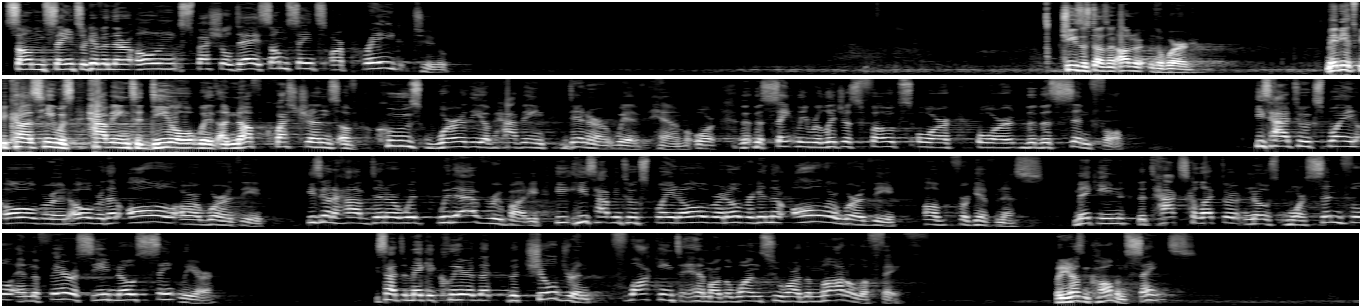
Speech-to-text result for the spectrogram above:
Some saints are given their own special day, some saints are prayed to. Jesus doesn't utter the word Maybe it's because he was having to deal with enough questions of who's worthy of having dinner with him, or the, the saintly religious folks, or, or the, the sinful. He's had to explain over and over that all are worthy. He's going to have dinner with, with everybody. He, he's having to explain over and over again that all are worthy of forgiveness, making the tax collector no more sinful and the Pharisee no saintlier. He's had to make it clear that the children flocking to him are the ones who are the model of faith. But he doesn't call them saints.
